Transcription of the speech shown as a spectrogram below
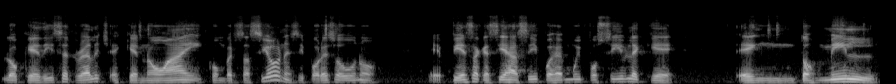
lo que dice Drelich es que no hay conversaciones y por eso uno eh, piensa que si es así, pues es muy posible que en 2000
